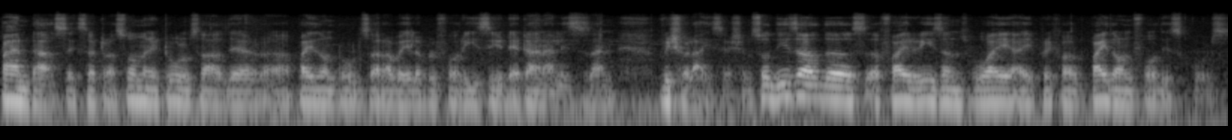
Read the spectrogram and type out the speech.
Pandas, etc. So many tools are there. Uh, Python tools are available for easy data analysis and visualization. So these are the five reasons why I prefer Python for this course.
